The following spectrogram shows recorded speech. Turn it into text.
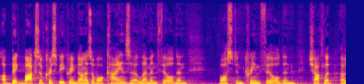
a big box of Krispy Kreme donuts of all kinds, uh, lemon filled and Boston cream filled and chocolate uh,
